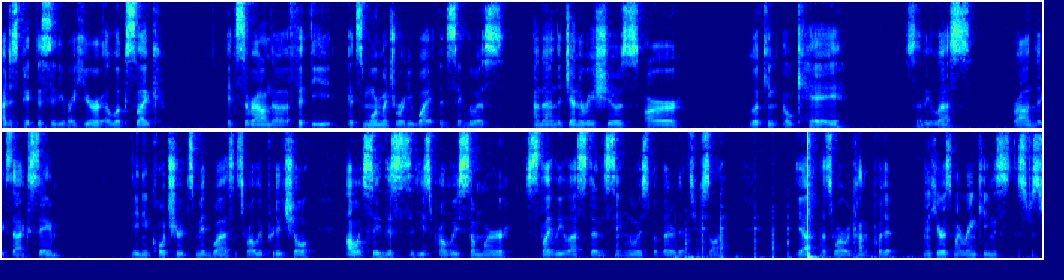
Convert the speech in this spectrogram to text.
I just picked this city right here. It looks like it's around uh, 50. It's more majority white than St. Louis, and then the gender ratios are looking okay, slightly less, around the exact same. Dating culture, it's Midwest. It's probably pretty chill. I would say this city is probably somewhere slightly less than St. Louis, but better than Tucson. Yeah, that's where I would kind of put it. And here's my rankings. It's just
